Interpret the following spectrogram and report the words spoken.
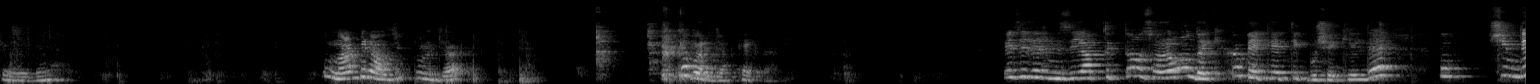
Şöyle. Bunlar birazcık duracak. Kabaracak tekrar. Bezelerimizi yaptıktan sonra 10 dakika beklettik bu şekilde. Bu şimdi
